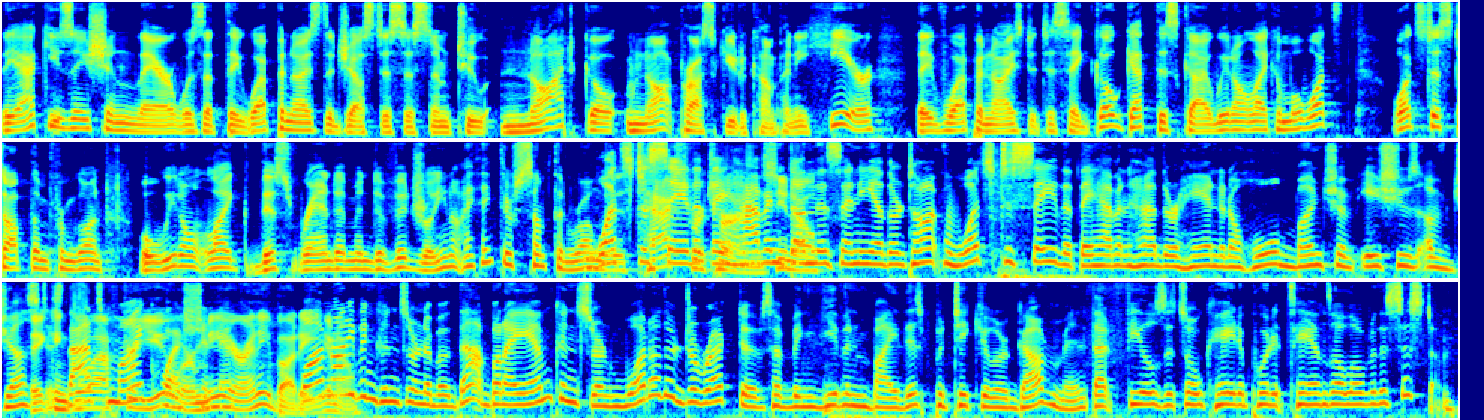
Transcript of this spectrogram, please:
The accusation there was that they weaponized the justice system to not go, not prosecute a company. Here, they've weaponized it to say, "Go get this guy. We don't like him." Well, what's what's to stop them from going? Well, we don't like this random individual. You know, I think there's something wrong with that. What's to say that they haven't you done this any other time? What's to say that they haven't had their hand in a whole bunch of issues of justice? That's my you or question. me or anybody, Well, I'm you not even concerned about that, but I am concerned. What other directives have been given by this particular government that feels it's okay to put its hands all over the system?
